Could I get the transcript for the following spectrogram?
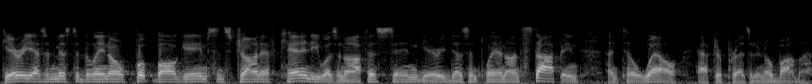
Gary hasn't missed a Delano football game since John F. Kennedy was in office, and Gary doesn't plan on stopping until well after President Obama.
